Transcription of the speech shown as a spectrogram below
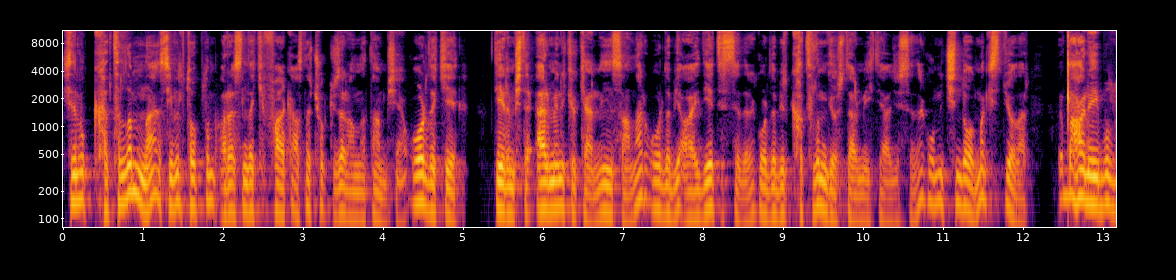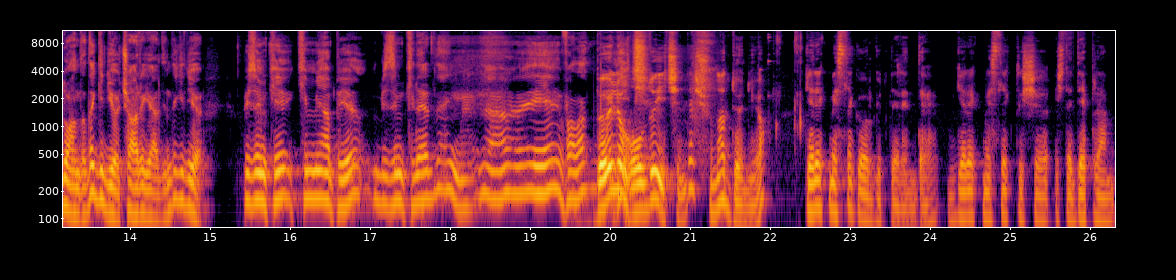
Şimdi bu katılımla sivil toplum arasındaki farkı aslında çok güzel anlatan bir şey. Yani oradaki diyelim işte Ermeni kökenli insanlar orada bir aidiyet hissederek, orada bir katılım gösterme ihtiyacı hissederek onun içinde olmak istiyorlar. Bahaneyi bulduğu anda da gidiyor, çağrı geldiğinde gidiyor. Bizimki kim yapıyor? Bizimkiler değil mi? Ya, falan. Böyle Hiç. olduğu için de şuna dönüyor. Gerek meslek örgütlerinde, gerek meslek dışı işte deprem,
